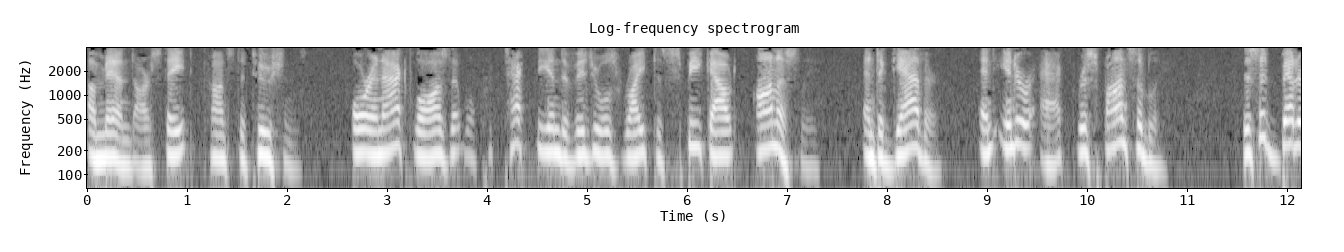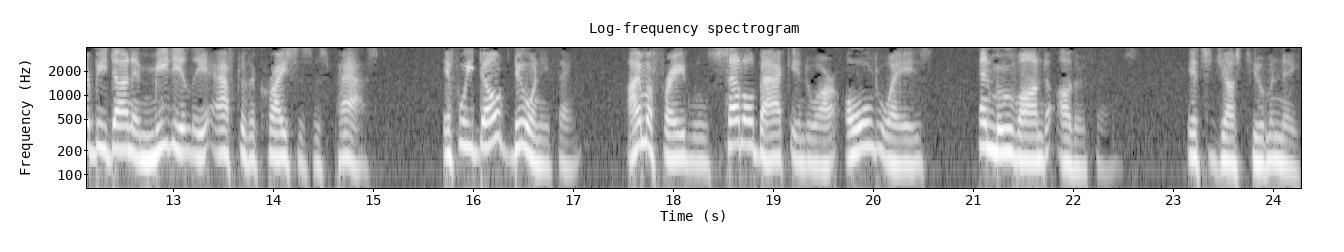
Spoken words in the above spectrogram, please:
amend our state constitutions or enact laws that will protect the individual's right to speak out honestly and to gather and interact responsibly. This had better be done immediately after the crisis has passed. If we don't do anything, I'm afraid we'll settle back into our old ways and move on to other things. It's just human nature.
